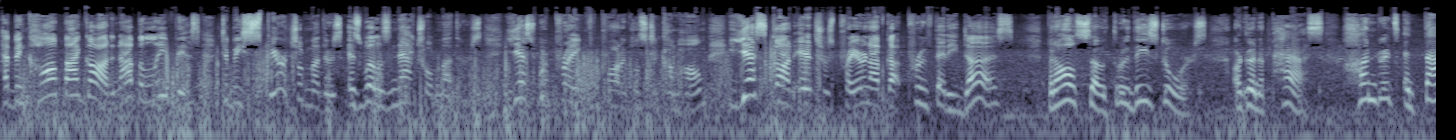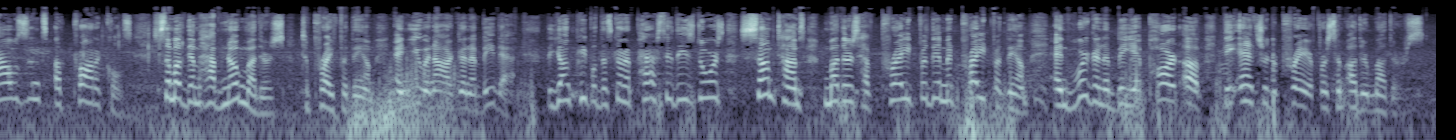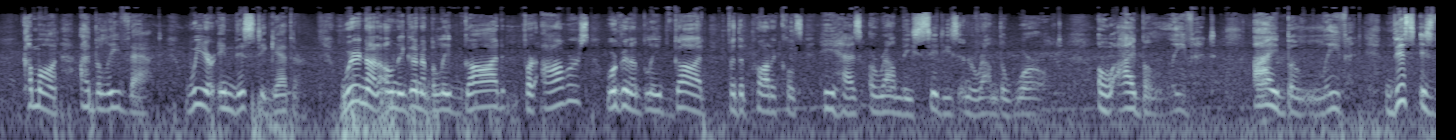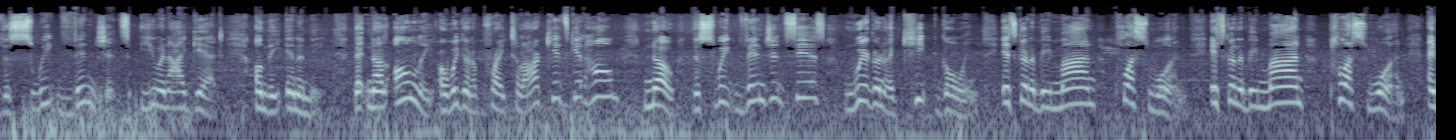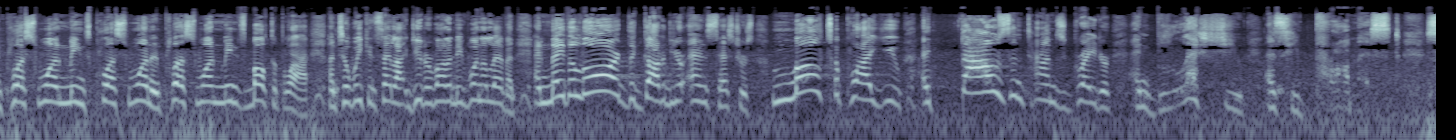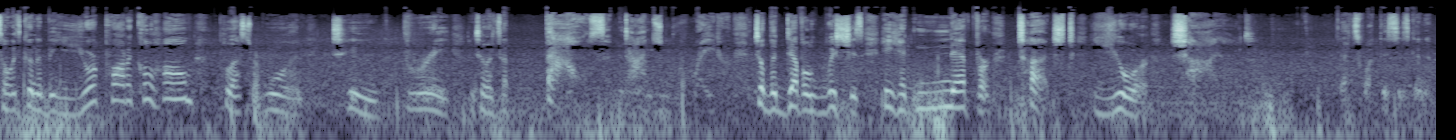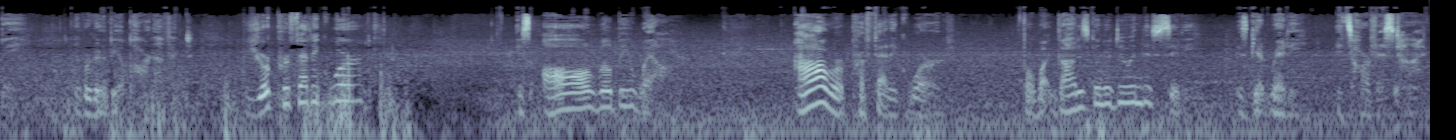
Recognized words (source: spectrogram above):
have been called by God, and I believe this, to be spiritual mothers as well as natural mothers. Yes, we're praying for prodigals to come home. Yes, God answers prayer, and I've got proof that He does. But also, through these doors are going to pass hundreds and thousands of prodigals. Some of them have no mothers to pray for them, and you and I are going to be that. The young people that's going to pass through these doors, sometimes mothers have prayed for them and prayed for them, and we're going to be a part of the answer to prayer for some other mothers. Come on, I believe that. We are in this together. We're not only going to believe God for ours, we're going to believe God for the prodigals He has around these cities and around the world. Oh, I believe it. I believe it. This is the sweet vengeance you and I get on the enemy. That not only are we going to pray till our kids get home, no, the sweet vengeance is we're going to keep going. It's going to be mine plus one. It's going to be mine plus one. And plus one means plus one, and plus one means multiply until we can say, like Deuteronomy 111, and may the Lord, the God of your ancestors, multiply you a thousand times greater and bless you as he promised. So it's going to be your prodigal home plus one, two, three, until it's a thousand times greater, till the devil wishes he had never touched your child. That's what this is going to be. And we're going to be a part of it. Your prophetic word is all will be well. Our prophetic word for what God is going to do in this city is get ready. It's harvest time.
